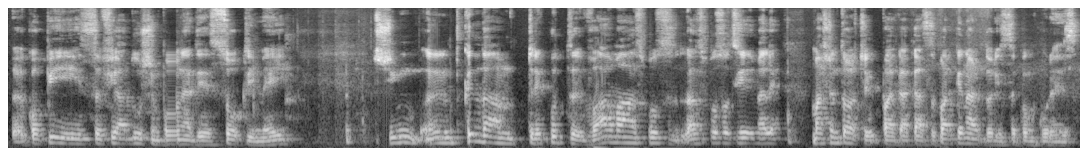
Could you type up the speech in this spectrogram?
uh, copiii să fie aduși în Polonia de socrii mei. Și când am trecut vama, am spus, am spus soției mele, m-aș întoarce parcă acasă, parcă n-ar dori să concurez.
